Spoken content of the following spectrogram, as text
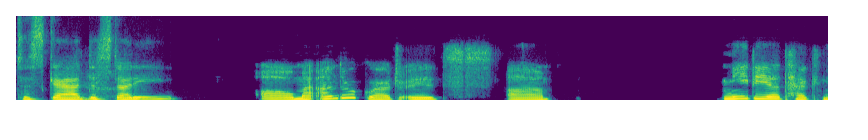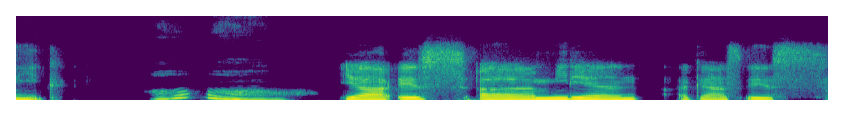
to SCAD to study? Oh, my undergraduate's um, media technique. Oh. Yeah, is uh, median, I guess, is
